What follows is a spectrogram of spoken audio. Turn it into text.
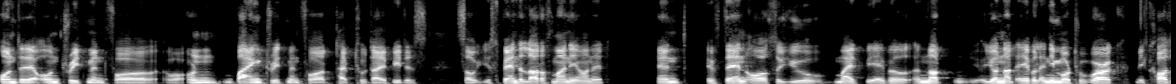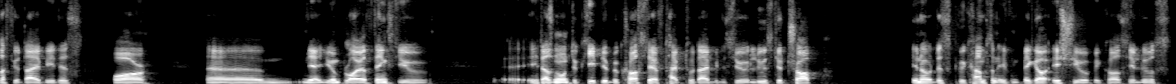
on their own treatment for or on buying treatment for type two diabetes. So you spend a lot of money on it, and if then also you might be able not you're not able anymore to work because of your diabetes or um, yeah your employer thinks you he doesn't want to keep you because you have type 2 diabetes, you lose your job, you know, this becomes an even bigger issue because you lose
